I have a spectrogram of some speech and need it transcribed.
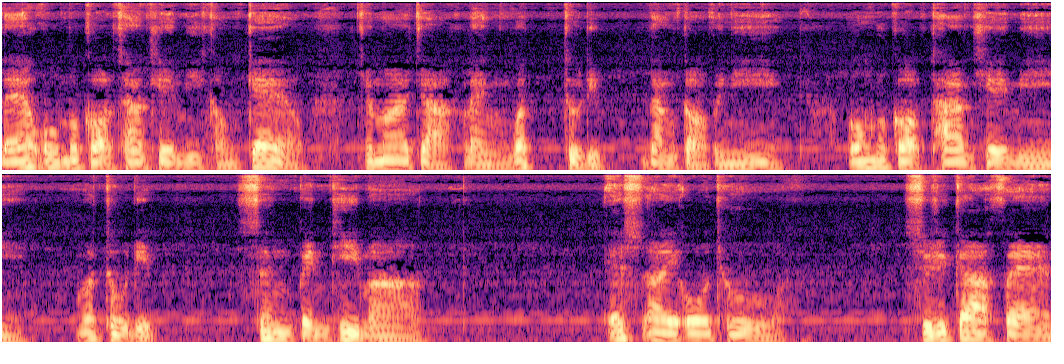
แล้วองค์ประกอบทางเคมีของแก้ว จะมาจากแหล่งวัตถุดิบดังต่อไปนี้ องค์ประกอบทางเคมี วัตถุดิบ ซึ่งเป็นที่มา SiO2 ซิลิกาแฟน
